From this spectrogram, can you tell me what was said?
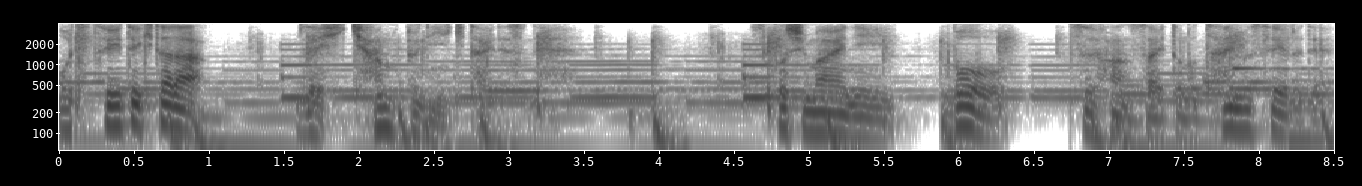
落ち着いてきたらぜひキャンプに行きたいですね。少し前に某通販サイトのタイムセールで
